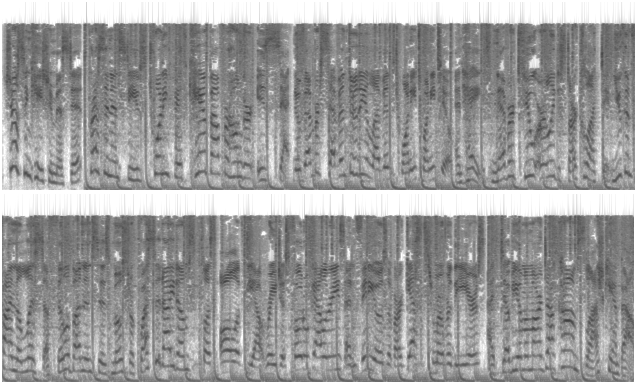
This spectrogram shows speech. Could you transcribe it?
just in case you missed it, Preston and Steve's 25th Camp Out for Hunger is set November 7th through the 11th, 2022. And hey, it's never too early to start collecting. You can find the list of Philabundance's most requested items, plus all of the outrageous photo galleries and videos of our guests from over the years at WMMR.com slash campout.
